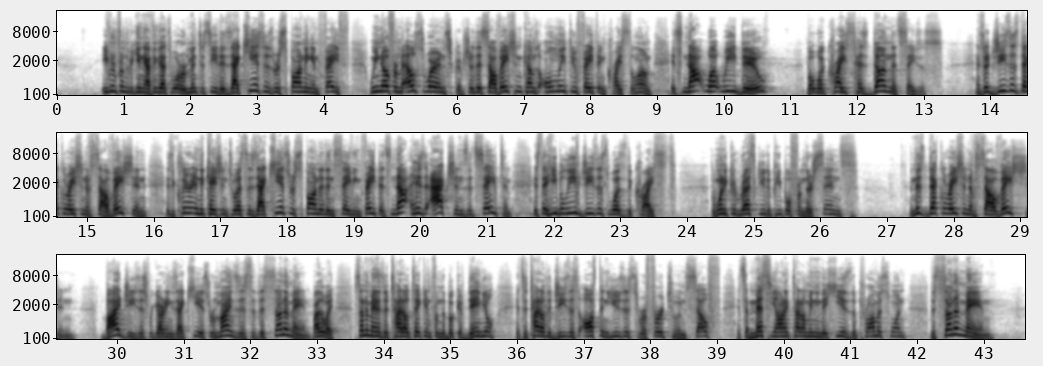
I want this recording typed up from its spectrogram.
Even from the beginning, I think that's what we're meant to see that Zacchaeus is responding in faith. We know from elsewhere in Scripture that salvation comes only through faith in Christ alone. It's not what we do, but what Christ has done that saves us. And so Jesus' declaration of salvation is a clear indication to us that Zacchaeus responded in saving faith. It's not his actions that saved him, it's that he believed Jesus was the Christ, the one who could rescue the people from their sins. And this declaration of salvation by Jesus regarding Zacchaeus reminds us that the Son of Man, by the way, Son of Man is a title taken from the book of Daniel. It's a title that Jesus often uses to refer to himself. It's a messianic title, meaning that he is the promised one. The Son of Man,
